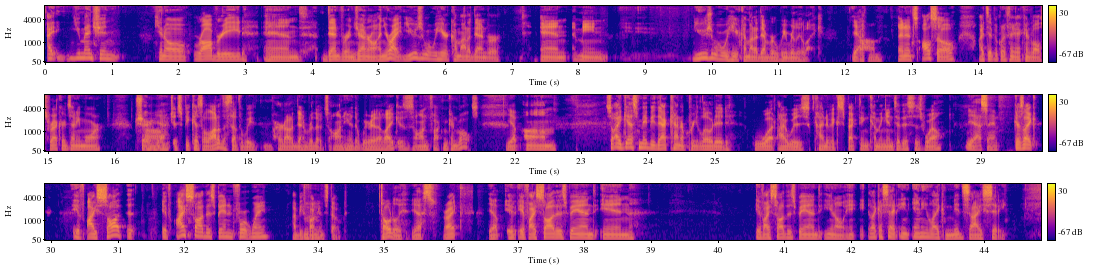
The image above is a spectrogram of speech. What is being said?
i you mentioned you know raw breed and denver in general and you're right usually what we hear come out of denver and i mean usually what we hear come out of denver we really like Yeah. um, and it's also i typically think of convulse records anymore sure um, yeah just because a lot of the stuff that we heard out of denver that's on here that we really like is on fucking convulse yep um, so I guess maybe that kind of preloaded what I was kind of expecting coming into this as well. yeah same Because like, if I saw if I saw this band in Fort Wayne, I'd be Mhm. fucking stoked, totally yes right? Yep. If if I saw this band in, if I saw this band, you know, in, like I said, in any like mid-sized city.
